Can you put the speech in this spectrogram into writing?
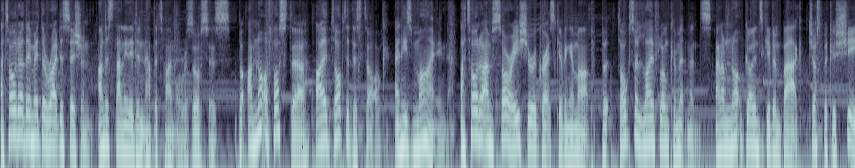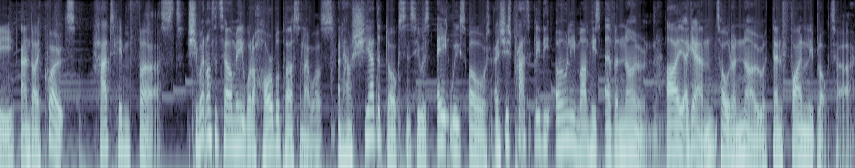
I told her they made the right decision, understanding they didn't have the time or resources. But I'm not a foster, I adopted this dog, and he's mine. I told her I'm sorry she regrets giving him up, but dogs are lifelong commitments, and I'm not going to give him back just because she, and I quote, had him first. She went on to tell me what a horrible person I was and how she had the dog since he was eight weeks old and she's practically the only mum he's ever known. I again told her no, then finally blocked her.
